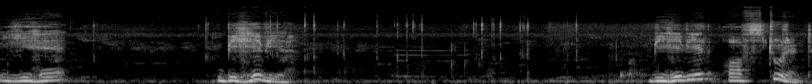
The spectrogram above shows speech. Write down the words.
ये है बिहेवियर बिहेवियर ऑफ़ स्टूडेंट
